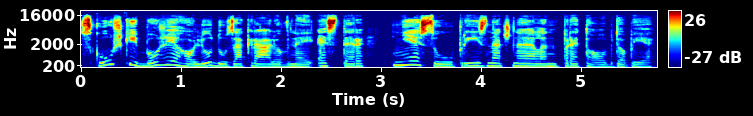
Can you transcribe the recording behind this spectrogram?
Skúšky Božieho ľudu za kráľovnej Ester nie sú príznačné len pre to obdobie.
